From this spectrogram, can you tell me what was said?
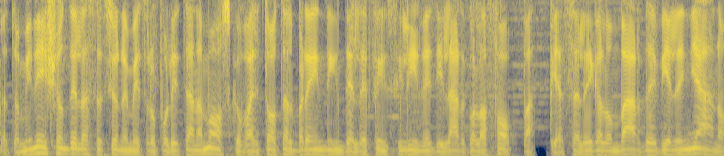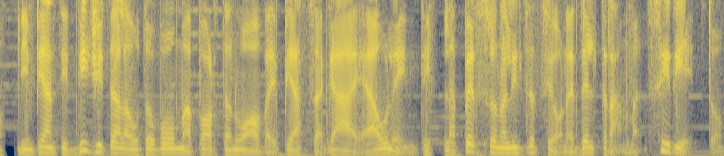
la domination della stazione metropolitana Moscova, il total branding delle fensiline di Largo La Foppa, Piazza Lega Lombarda e Via Legnano, gli impianti Digital Autovom a Porta Nuova e Piazza Gae Aulenti, la personalizzazione del tram Sirietto.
